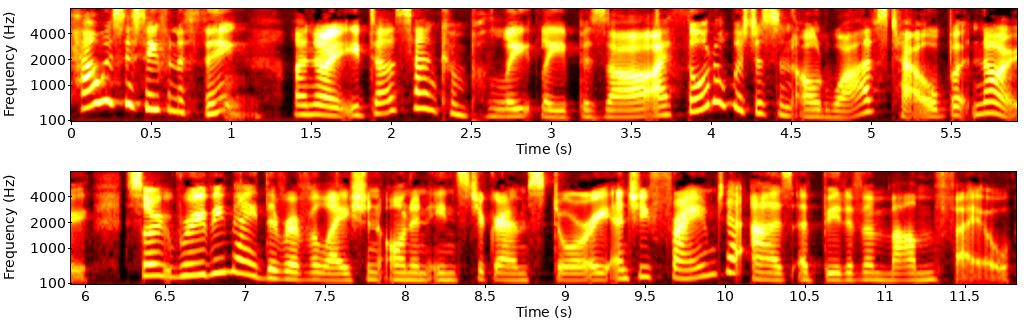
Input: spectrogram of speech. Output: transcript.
How is this even a thing? I know, it does sound completely bizarre. I thought it was just an old wives' tale, but no. So, Ruby made the revelation on an Instagram story and she framed it as a bit of a mum fail.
